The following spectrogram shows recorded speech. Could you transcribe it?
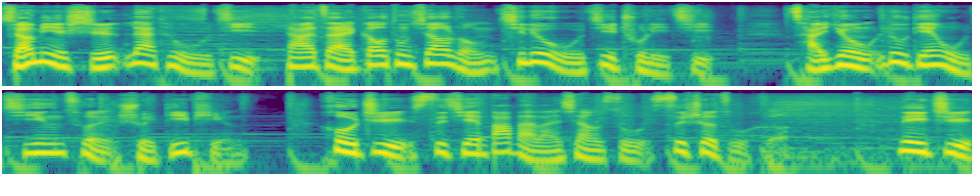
小米十 Lite 五 G 搭载高通骁龙七六五 G 处理器，采用六点五七英寸水滴屏，后置四千八百万像素四摄组合，内置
